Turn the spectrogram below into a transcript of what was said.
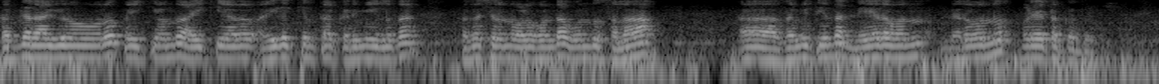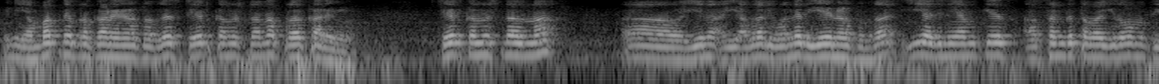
ತಜ್ಞರಾಗಿರುವವರ ಪೈಕಿ ಒಂದು ಆಯ್ಕೆಯಾದ ಐದಕ್ಕಿಂತ ಕಡಿಮೆ ಇಲ್ಲದ ಸದಸ್ಯರನ್ನು ಒಳಗೊಂಡ ಒಂದು ಸಲಹಾ ಸಮಿತಿಯಿಂದ ನೇರವನ್ನು ನೆರವನ್ನು ಪಡೆಯತಕ್ಕದ್ದು. ಇನ್ನು ಎಂಬತ್ತನೇ ಪ್ರಕರಣ ಏನು ಸ್ಟೇಟ್ ಕಮಿಷನರ್ನ ಪ್ರಕಾರಗಳು ಸ್ಟೇಟ್ ಕಮಿಷನರ್ನ ಏನು, ಅದರಲ್ಲಿ ಒಂದೇದು ಏನು ಹೇಳ್ತಂದ್ರೆ ಈ ಅಧಿನಿಯಮಕ್ಕೆ ಅಸಂಗತವಾಗಿರುವ ಮತ್ತು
